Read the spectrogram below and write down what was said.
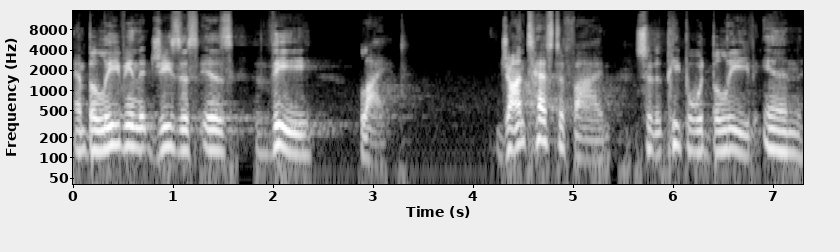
and believing that Jesus is the light. John testified so that people would believe in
